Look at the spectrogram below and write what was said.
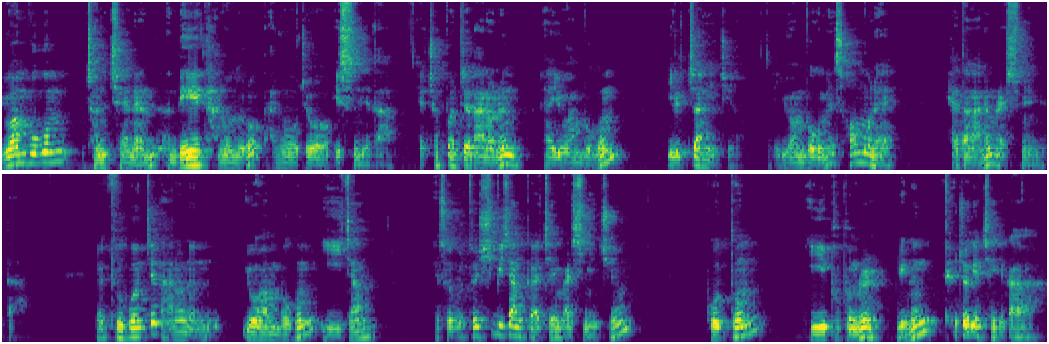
요한복음 전체는 네 단원으로 나누어져 있습니다. 예, 첫 번째 단원은 요한복음 1장이죠. 요한복음의 서문에 해당하는 말씀입니다. 두 번째 단원은 요한복음 2장에서부터 12장까지의 말씀이죠. 보통 이 부분을 우리는 표적의 책이라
